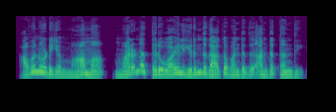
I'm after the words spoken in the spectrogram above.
அவனுடைய மாமா மரணத் தருவாயில் இருந்ததாக வந்தது அந்த தந்தி.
